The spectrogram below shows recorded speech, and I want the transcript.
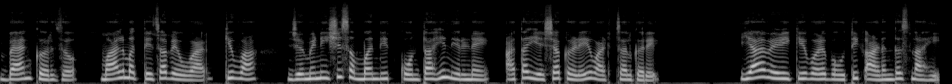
बँक कर्ज मालमत्तेचा व्यवहार किंवा जमिनीशी संबंधित कोणताही निर्णय आता यशाकडे वाटचाल करेल. यावेळी केवळ भौतिक आनंदच नाही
